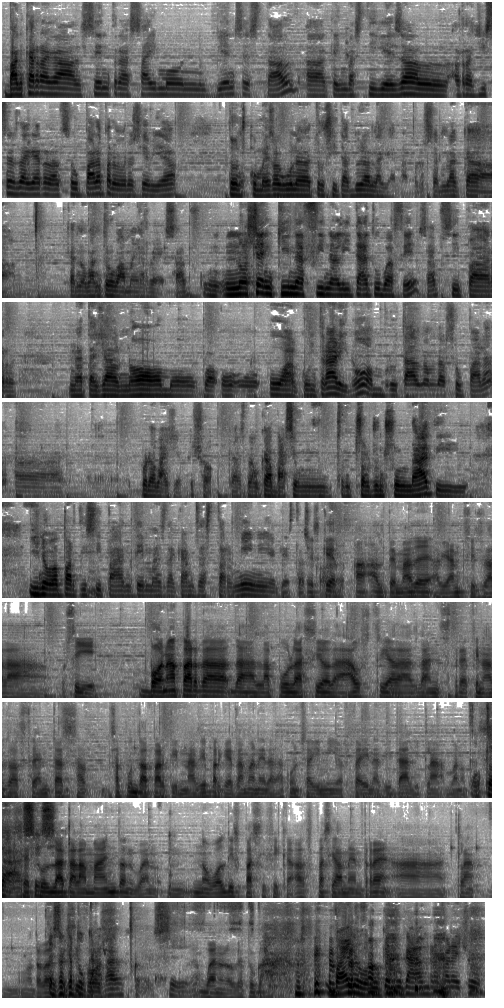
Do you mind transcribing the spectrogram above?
va encarregar al centre Simon Biencestal eh, que investigués el, els registres de guerra del seu pare per veure si havia doncs, comès alguna atrocitat durant la guerra, però sembla que, que no van trobar mai res, saps? No sé en quina finalitat ho va fer, saps? Si per netejar el nom o, o, o, o al contrari, no? embrutar el nom del seu pare, eh, però vaja, això, que es veu que va ser un, tan sols un soldat i, i no va participar en temes de camps d'extermini i aquestes És que coses. a- el tema de... Aviam, si és de la... O sigui, bona part de, de la població d'Àustria dels anys finals dels 30 s'ha- s'apunta al partit nazi perquè és la manera d'aconseguir millors feines i tal, i clar, bueno, Oh, clar, ser sí, soldat alemany, doncs, bueno, no vol dir especificar especialment res. Uh, clar, una altra cosa És el que si tocava. Fos... Sí. Bueno, el que tocava. Bueno, el que tocava, em refereixo,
